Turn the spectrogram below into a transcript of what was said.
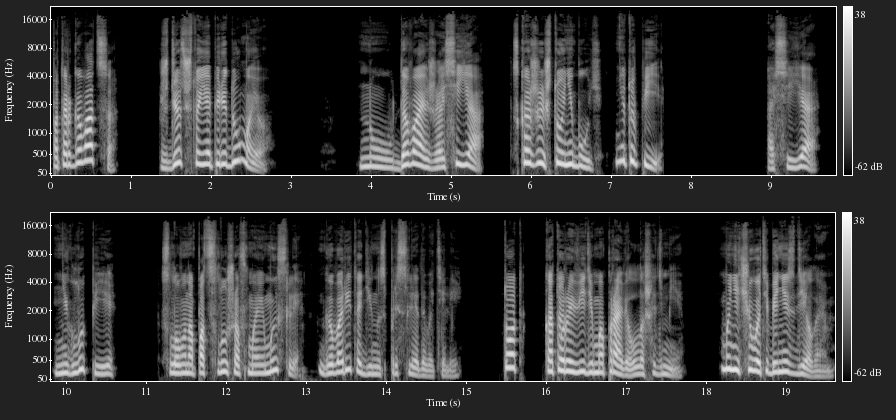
поторговаться, ждет, что я передумаю. Ну, давай же, Осия, скажи что-нибудь, не тупи. Осия, не глупи. Словно подслушав мои мысли, говорит один из преследователей. Тот, который, видимо, правил лошадьми. Мы ничего тебе не сделаем.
